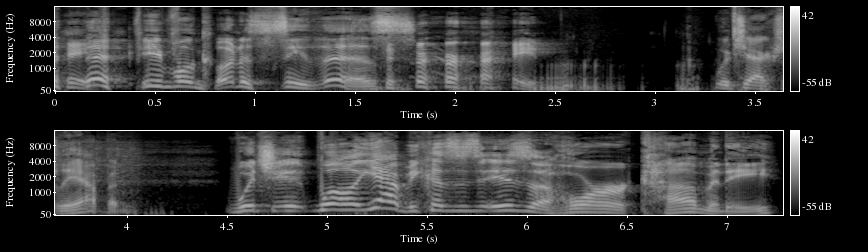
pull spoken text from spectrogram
People go to see this, right. which actually happened. Which, it, well, yeah, because it is a horror comedy.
